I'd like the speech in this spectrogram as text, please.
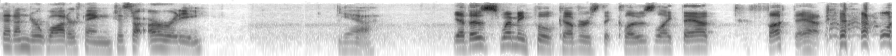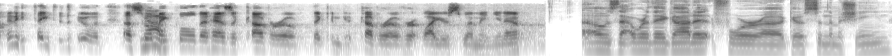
that underwater thing just already, yeah, Yeah, those swimming pool covers that close like that. Fuck that! I don't want anything to do with a swimming pool that has a cover over that can cover over it while you're swimming. You know? Oh, is that where they got it for uh, Ghost in the Machine?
